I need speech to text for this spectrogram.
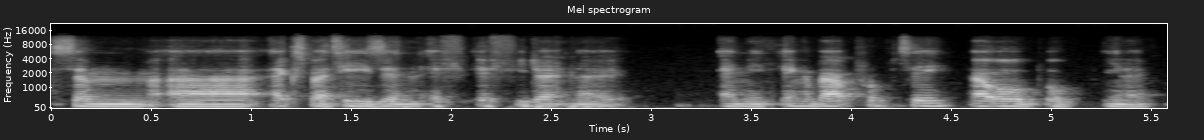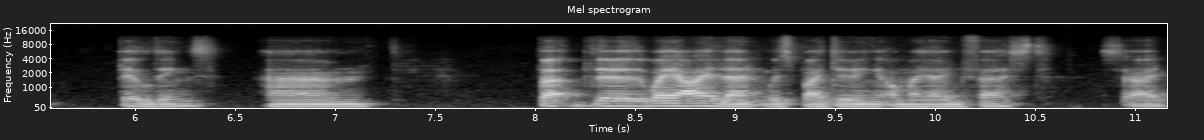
some uh, expertise in if if you don't know anything about property or, or you know buildings. Um, but the way I learned was by doing it on my own first. So I,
